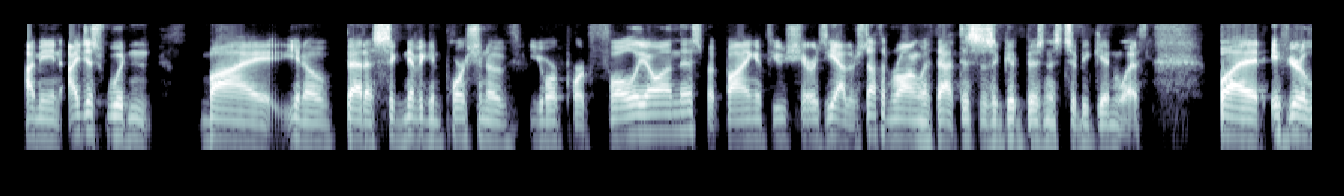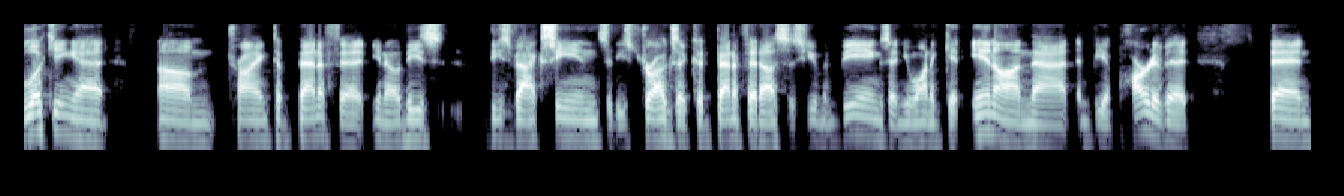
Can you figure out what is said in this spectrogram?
i mean i just wouldn't buy you know bet a significant portion of your portfolio on this but buying a few shares yeah there's nothing wrong with that this is a good business to begin with but if you're looking at um, trying to benefit you know these these vaccines these drugs that could benefit us as human beings and you want to get in on that and be a part of it then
